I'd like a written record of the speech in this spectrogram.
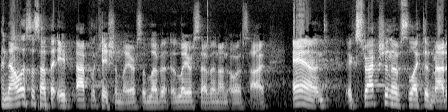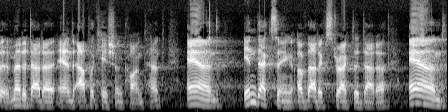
analysis at the application layer, so layer 7 on OSI, and extraction of selected meta metadata and application content, and indexing of that extracted data, and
